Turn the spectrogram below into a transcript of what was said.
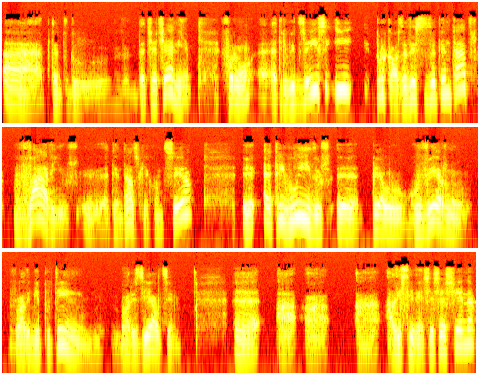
à, portanto, do, da Chechênia. Foram atribuídos a isso e, por causa desses atentados, vários eh, atentados que aconteceram, eh, atribuídos pelo governo de Vladimir Putin, Boris Yeltsin, à, à, à, à dissidência chechena,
